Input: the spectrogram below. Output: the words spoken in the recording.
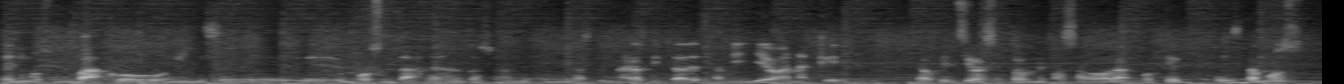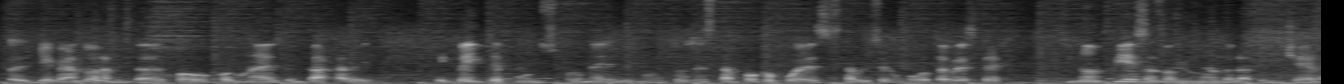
tenemos un bajo índice, de, un porcentaje de anotación en las primeras mitades, también llevan a que la ofensiva se torne pasadora, porque estamos eh, llegando a la mitad del juego con una desventaja de, 20 puntos promedio, entonces tampoco puedes establecer un juego terrestre si no empiezas dominando la trinchera,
